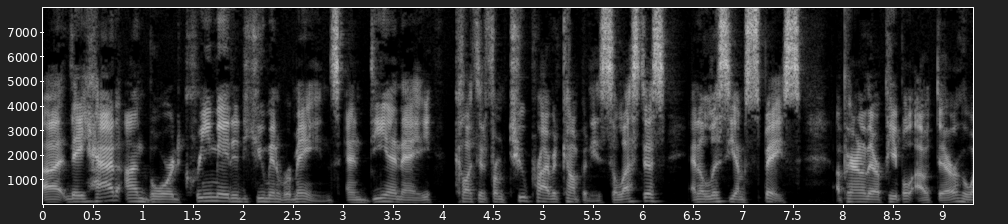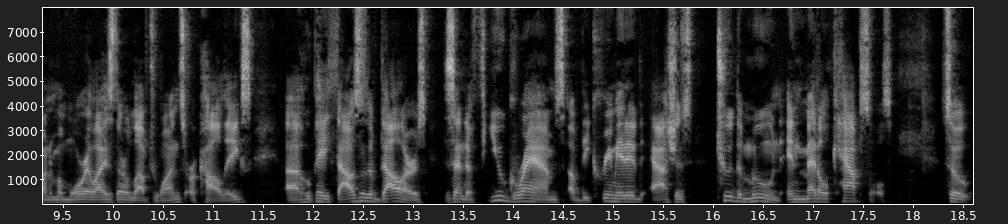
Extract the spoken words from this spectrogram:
Uh, they had on board cremated human remains and DNA collected from two private companies, Celestis and Elysium Space. Apparently, there are people out there who want to memorialize their loved ones or colleagues uh, who pay thousands of dollars to send a few grams of the cremated ashes to the moon in metal capsules. So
